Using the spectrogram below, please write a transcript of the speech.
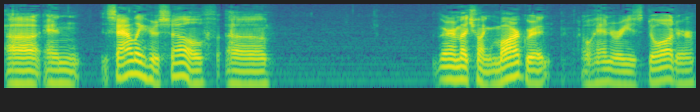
Uh, and Sally herself, uh, very much like Margaret, O. Henry's daughter,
